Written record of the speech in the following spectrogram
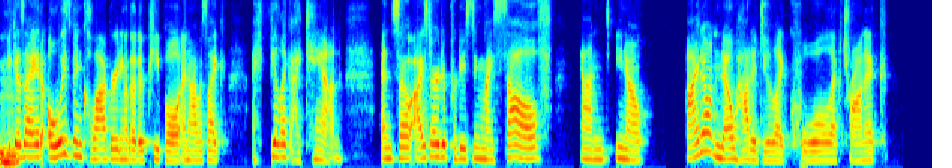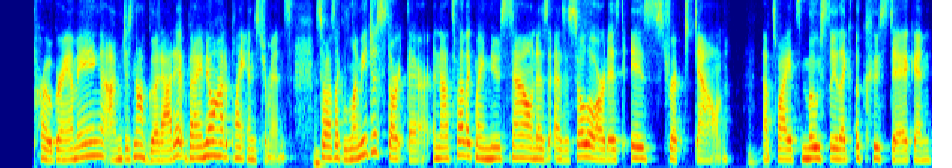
Mhm. because I had always been collaborating with other people. And I was like, I feel like I can. And so I started producing myself. And, you know, I don't know how to do like cool electronic programming. I'm just not good at it, but I know how to play instruments. So I was like, let me just start there. And that's why like my new sound as as a solo artist is stripped down. Mhm. That's why it's mostly like acoustic and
